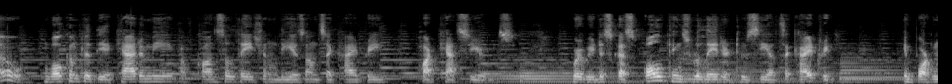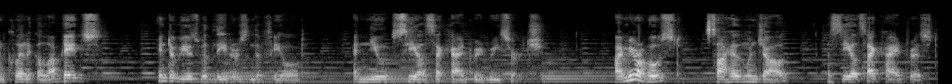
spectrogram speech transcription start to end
Hello, welcome to the Academy of Consultation Liaison Psychiatry podcast series, where we discuss all things related to CL psychiatry, important clinical updates, interviews with leaders in the field, and new CL psychiatry research. I'm your host, Sahil Munjal, a CL psychiatrist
